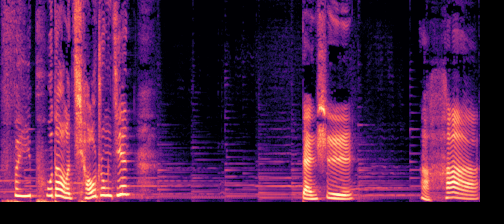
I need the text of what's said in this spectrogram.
飞扑到了桥中间。但是，啊哈！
